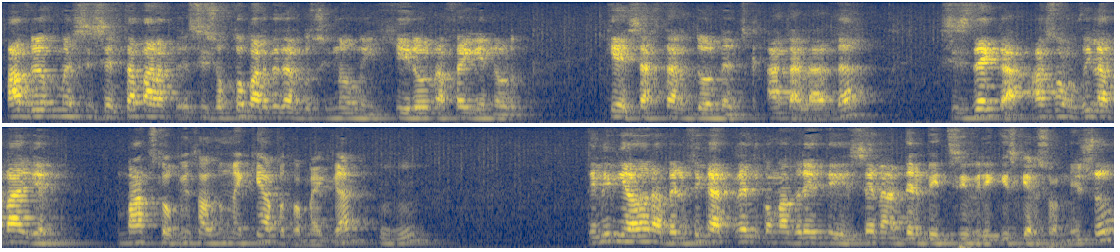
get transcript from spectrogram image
Αύριο έχουμε στις, 7 παρα... στις 8 παρατέταρτο, συγγνώμη, Χιρόνα Φέγενορ και Σαχτάρ Ντόνετσκ Αταλάντα. Στις 10 Άστον Βίλα Μπάγεν, μάτς το οποίο θα δούμε και από το Μέγκα. Μμμ. Την ίδια ώρα Μπενφίκα Ατλέτικο Μαδρίτη σε ένα ντέρμπι της Ιβρικής Χερσονήσου.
